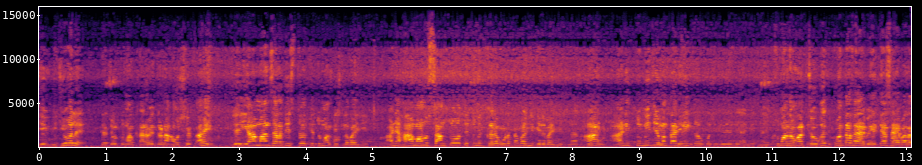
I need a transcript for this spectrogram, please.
जे व्हिज्युअल आहे त्याच्यावर तुम्हाला कारवाई करणं आवश्यक आहे. जे या माणसाला दिसतं ते तुम्हाला दिसलं पाहिजे. आणि हा माणूस सांगतो ते तुम्ही खरं खोटं तपासणी केली पाहिजे. आणि तुम्ही जे म्हणता की चौकशी दिलेली आहे तुम्हाला चौकशी कोणता साहेब आहे? त्या साहेबाला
